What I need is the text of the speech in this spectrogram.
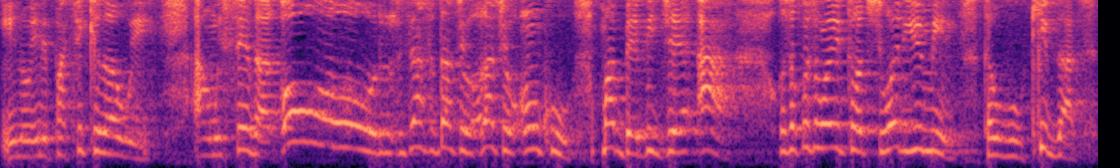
you know, in a particular way, and we say that, oh, that's that's your that's your uncle, my baby J. Ah, was supposed somebody touched you. What do you mean? That we will keep that.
